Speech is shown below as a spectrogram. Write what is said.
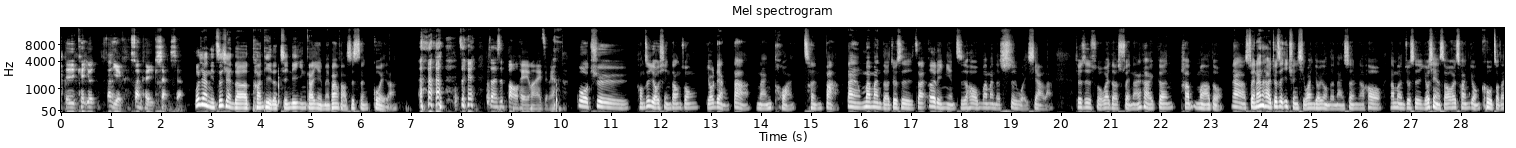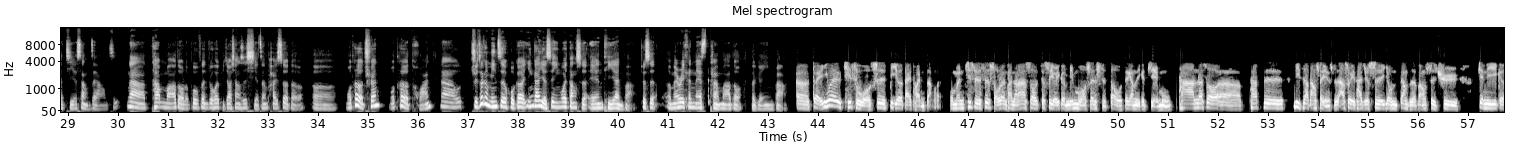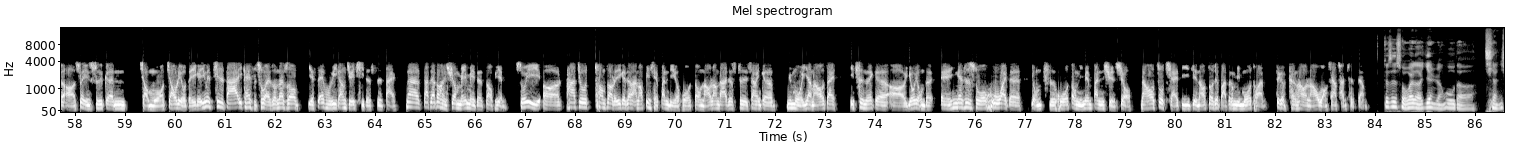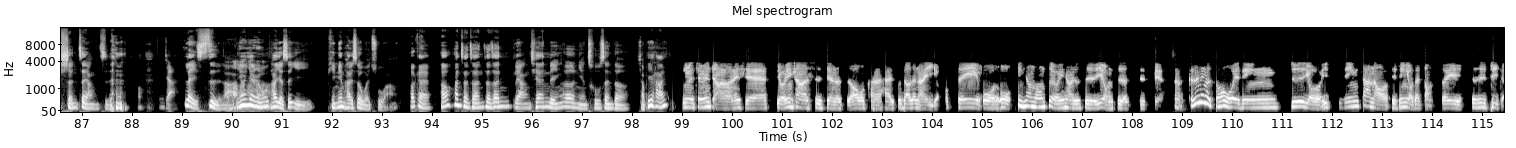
也可以有但也算可以想象。我想你之前的团体的经历应该也没办法是深贵啦。这算是爆黑吗？还是怎么样？过去同志游行当中有两大男团称霸，但慢慢的就是在二零年之后，慢慢的式微下来，就是所谓的水男孩跟 Top Model。那水男孩就是一群喜欢游泳的男生，然后他们就是游行的时候会穿泳裤走在街上这样子。那 Top Model 的部分就会比较像是写真拍摄的呃模特圈、模特团。那举这个名字，火哥应该也是因为当时 ANTM 吧，就是 American Next Top Model 的原因吧。呃，对，因为其实我是第二代团长了，我们其实是首任团长，那时候就是有一个名模生死斗这样的一个节目，他那时候呃他是立志要当摄影师啊，所以他就是用这样子的方式去建立一个呃摄影师跟小模交流的一个，因为其实大家一开始出来的时候，那时候也是 FV 刚崛起的时代，那大家都很需要美美的照片，所以呃，他就创造了一个这样，然后并且办理了活动，然后让大家就是像一个名模一样，然后在一次那个呃游泳的，呃，应该是说户外的泳池活动里面办选秀，然后做起来第一件，然后之后就把这个名模团这个称号，然后往下传承这样。就是所谓的验人物的前身这样子，真假？类似啦。因为验人物它也是以平面拍摄为主啊。OK，好，换晨晨，晨晨两千零二年出生的小屁孩，你们前面讲了那些有印象的事件的时候，我可能还不知道在哪里有，所以我我印象中最有印象就是叶永志的事件。嗯，可是那个时候我已经就是有一已经大脑已经有在动，所以就是记得。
